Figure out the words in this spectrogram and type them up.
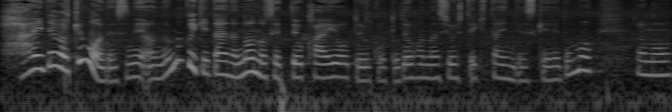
はいでは今日はですねあのうまくいきたいな脳の設定を変えようということでお話をしていきたいんですけれどもあの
